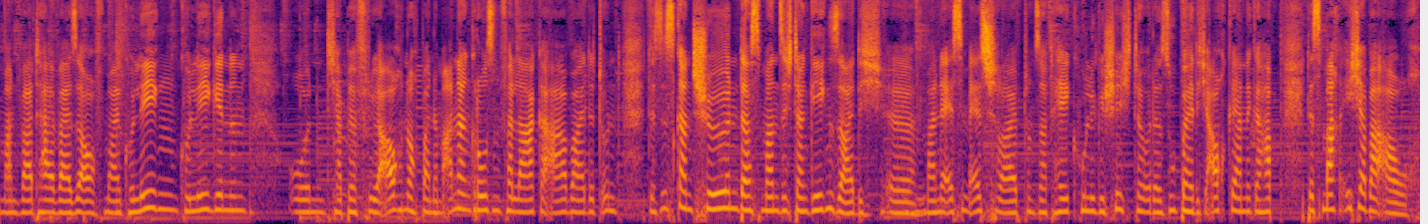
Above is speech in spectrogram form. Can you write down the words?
man war teilweise auch mal Kollegen, Kolleginnen. Und ich habe ja früher auch noch bei einem anderen großen Verlag gearbeitet. Und das ist ganz schön, dass man sich dann gegenseitig äh, mal eine SMS schreibt und sagt, hey, coole Geschichte oder super, hätte ich auch gerne gehabt. Das mache ich aber auch.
